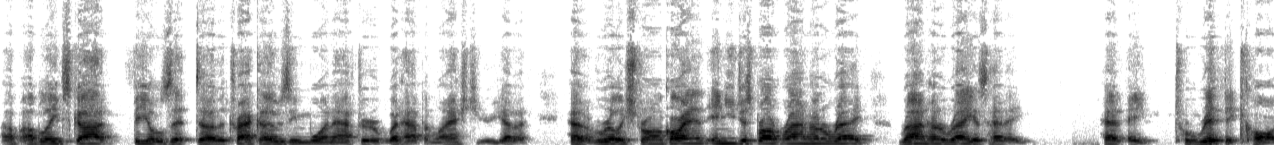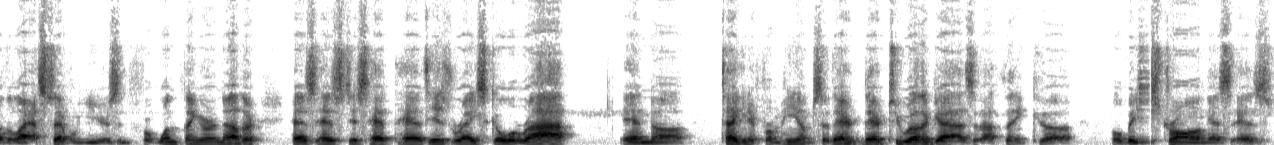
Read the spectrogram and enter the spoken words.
I, I believe Scott feels that uh, the track owes him one after what happened last year. He had a had a really strong car, and, and you just brought up Ryan Hunter Reay. Ryan Hunter Reay has had a had a terrific car the last several years, and for one thing or another, has has just had had his race go awry, and uh, taking it from him. So they're they're two other guys that I think uh, will be strong as as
